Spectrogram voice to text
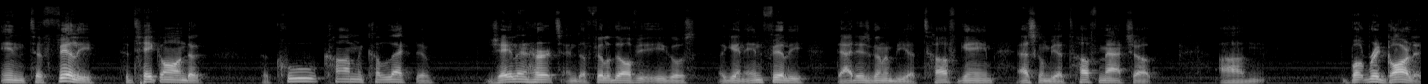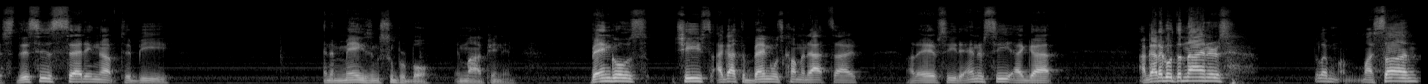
into Philly to take on the, the cool, calm, and collective Jalen Hurts and the Philadelphia Eagles. Again, in Philly, that is going to be a tough game. That's going to be a tough matchup. Um, but regardless, this is setting up to be an amazing Super Bowl, in my opinion. Bengals, Chiefs, I got the Bengals coming that side on the AFC. The NFC, I got I got to go with the Niners. Like my son,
